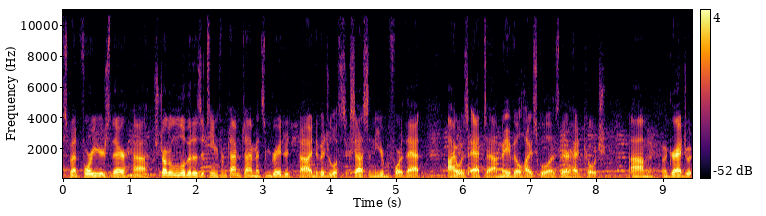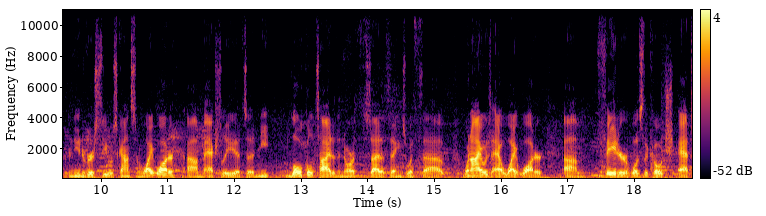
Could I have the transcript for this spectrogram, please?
spent four years there. Uh, struggled a little bit as a team from time to time. Had some great uh, individual success. And the year before that, I was at uh, Mayville High School as their head coach. Um, I'm a graduate from the University of Wisconsin Whitewater. Um, actually, it's a neat local tie to the north side of things. With uh, when I was at Whitewater, um, Fader was the coach at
